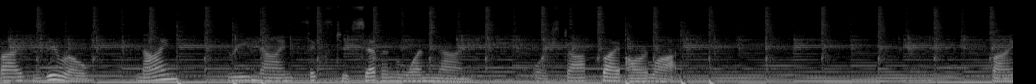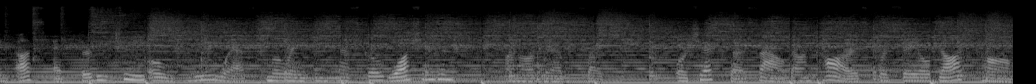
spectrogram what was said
509-396-2719 or stop by our lot. Find us at 3203 West Moraine in Pasco, Washington on our website or check us out on carsforsale.com.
